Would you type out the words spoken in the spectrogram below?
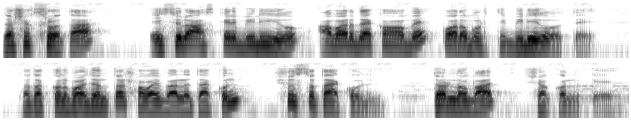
দর্শক শ্রোতা, এই ছিল আজকের ভিডিও। আবার দেখা হবে পরবর্তী ভিডিওতে। ততক্ষণ পর্যন্ত সবাই ভালো থাকুন, সুস্থ থাকুন। ধন্যবাদ সকলকে।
